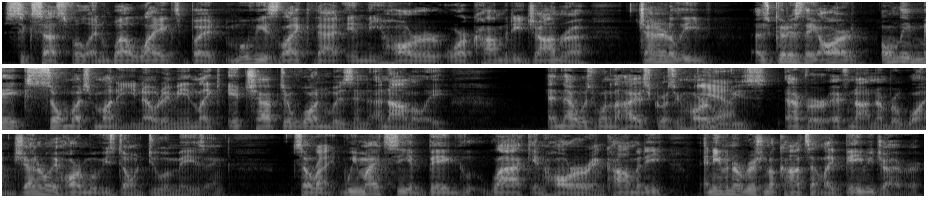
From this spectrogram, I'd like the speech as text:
successful and well liked, but movies like that in the horror or comedy genre generally as good as they are, only make so much money. You know what I mean? Like It Chapter One was an anomaly, and that was one of the highest grossing horror Yeah. movies ever, if not number one. Generally, horror movies don't do amazing, so Right. we might see a big lack in horror and comedy, and even original content like Baby Driver.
